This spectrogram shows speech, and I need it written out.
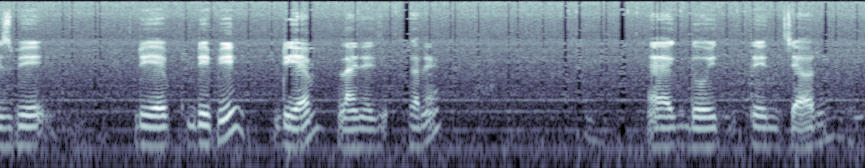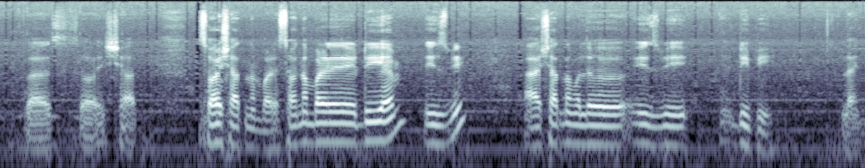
SB DF DP DM, line এখানে। এক, দুই, তিন, চার, পাঁচ, ছয়, সাত। ছয়, সাত নম্বরে। ছয় নম্বরে ডিএম, ইসবি, আর সাত নম্বরে ইসবি, ডিপি লাইন।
